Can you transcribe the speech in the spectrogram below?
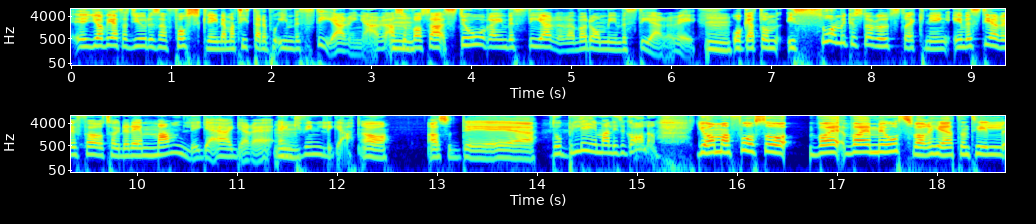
eh, jag vet att det gjordes en forskning där man tittade på investeringar, alltså Mm. vad så här, stora investerare, vad de investerar i. Mm. Och att de i så mycket större utsträckning investerar i företag där det är manliga ägare Mm. än kvinnliga. Ja, alltså det är Då blir man lite galen. Ja man får så, vad är, vad är motsvarigheten till,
